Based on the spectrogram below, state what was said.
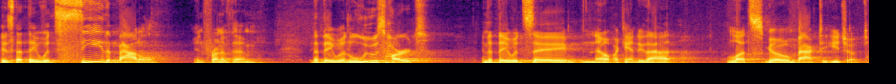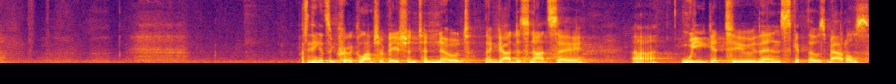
is that they would see the battle in front of them, that they would lose heart, and that they would say, Nope, I can't do that. Let's go back to Egypt. But I think it's a critical observation to note that God does not say, uh, we get to then skip those battles.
